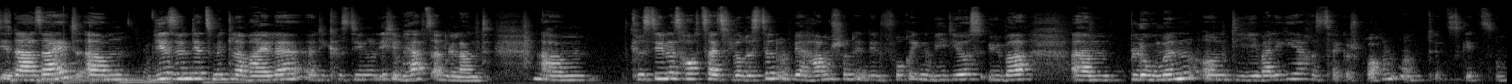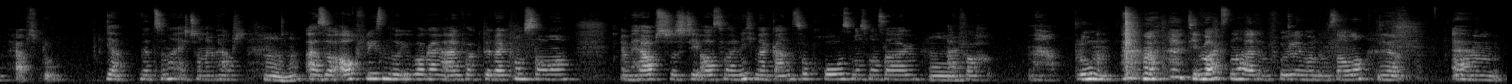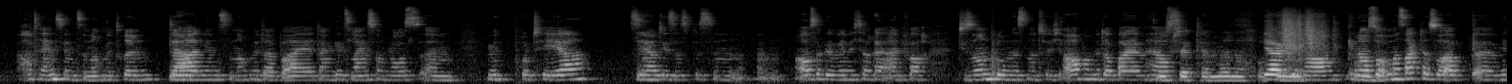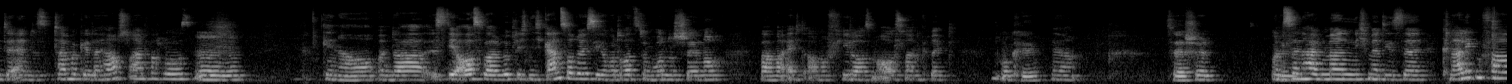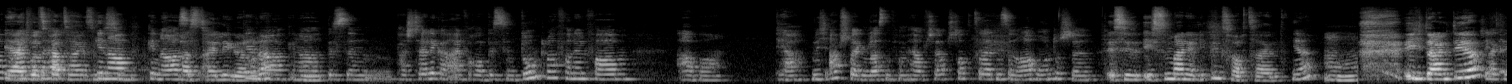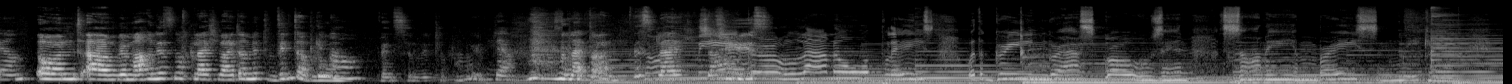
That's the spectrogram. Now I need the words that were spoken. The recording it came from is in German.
ihr da seid. Ähm, wir sind jetzt mittlerweile, äh, die Christine und ich, im Herbst angelangt. Ähm, Christine ist Hochzeitsfloristin und wir haben schon in den vorigen Videos über ähm, Blumen und die jeweilige Jahreszeit gesprochen und jetzt geht es um Herbstblumen. Ja, jetzt sind wir echt schon im Herbst. Mhm. Also auch fließender Übergang einfach direkt vom Sommer. Im Herbst ist die Auswahl nicht mehr ganz so groß, muss man sagen. Mhm. Einfach Blumen. die wachsen halt im Frühling und im Sommer. Ja. Ähm, Hortensien sind noch mit drin, Ja. Dahlien sind noch mit dabei. Dann geht es langsam los ähm, mit Protea. So Ja. dieses bisschen ähm, außergewöhnlichere einfach. Die Sonnenblume ist natürlich auch noch mit dabei im Im Herbst. September noch. Ja, genau. genau so, Mhm. man sagt ja so, ab äh, Mitte, Ende September geht der Herbst einfach los. Mhm. Genau, und da ist die Auswahl wirklich nicht ganz so riesig, aber trotzdem wunderschön noch, weil man echt auch noch viel aus dem Ausland kriegt. Okay, Ja. sehr schön. Und es sind halt mehr, nicht mehr diese knalligen Farben. Ja, ich wollte gerade sagen, es ist ein Genau, bisschen genau. pastelliger, genau, oder? Genau, Mhm. ein bisschen pastelliger, einfach auch ein bisschen dunkler von den Farben. Aber ja, nicht abschrecken lassen vom Herbst. Herbsthochzeiten sind auch wunderschön. Es sind meine Lieblingshochzeiten. Ja? Mhm. Ich danke dir. Ja, gern. Und ähm, wir machen jetzt noch gleich weiter mit Winterblumen. Genau. Wenn es denn Winterblumen gibt. Ja. Bleib dran. Bis gleich. Me, Tschüss. Place where the green grass grows in a sunny embrace, and we can.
